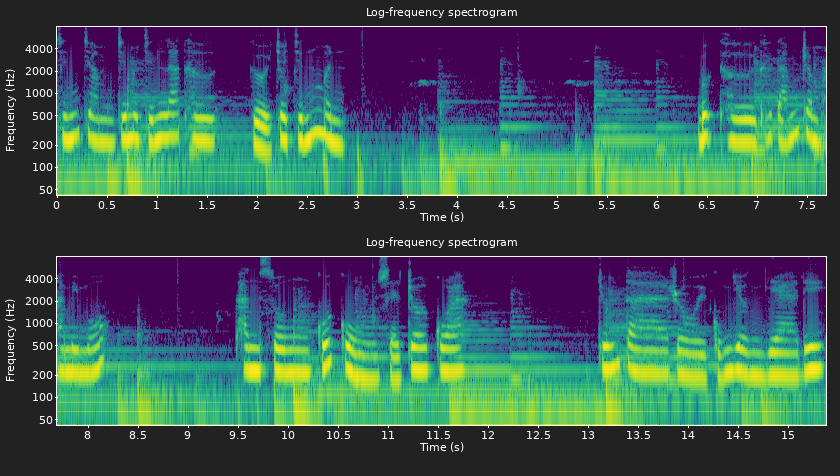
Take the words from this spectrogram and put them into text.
999 lá thư gửi cho chính mình. Bức thư thứ 821 Thanh xuân cuối cùng sẽ trôi qua. Chúng ta rồi cũng dần già đi.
